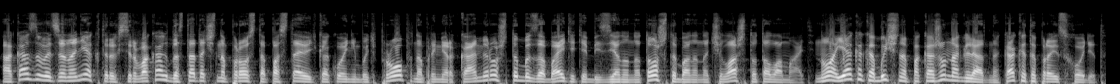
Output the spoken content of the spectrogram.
Оказывается, на некоторых серваках достаточно просто поставить какой-нибудь проб, например, камеру, чтобы забайтить обезьяну на то, чтобы она начала что-то ломать. Ну а я, как обычно, покажу наглядно, как это происходит.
